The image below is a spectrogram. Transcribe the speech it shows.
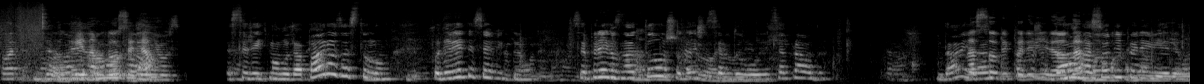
Хватить. Нам досить, так? Сидить молода пара за столом, подивитися в вікно. Це признак того, що лишиться вдовою. Це правда. Да, На я- собі Да, перевірила, на собі перевірила.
